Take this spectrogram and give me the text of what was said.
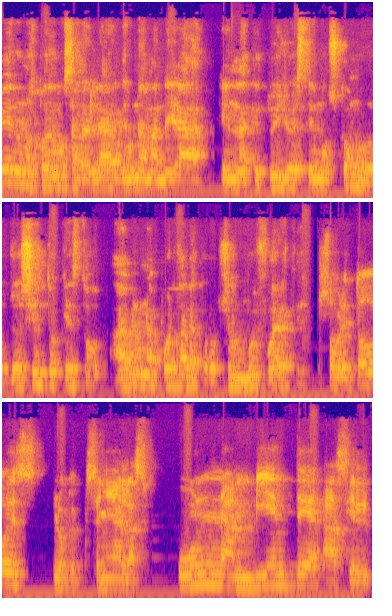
pero nos podemos arreglar de una manera en la que tú y yo estemos cómodos. Yo siento que esto abre una puerta a la corrupción muy fuerte. Sobre todo es lo que señalas, un ambiente hacia el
